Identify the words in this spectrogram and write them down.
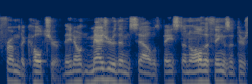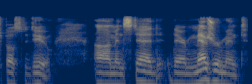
from the culture. They don't measure themselves based on all the things that they're supposed to do. Um, instead, their measurement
